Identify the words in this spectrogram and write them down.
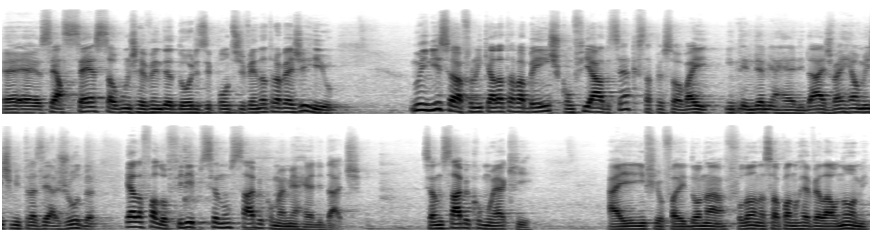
É, é, você acessa alguns revendedores e pontos de venda através de rio. No início, a franqueada estava bem desconfiada. Será que essa pessoa vai entender a minha realidade? Vai realmente me trazer ajuda? E ela falou, Felipe, você não sabe como é a minha realidade. Você não sabe como é aqui. Aí, enfim, eu falei, dona fulana, só para não revelar o nome,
